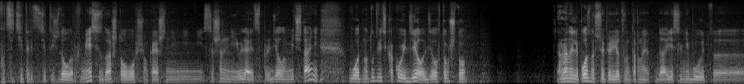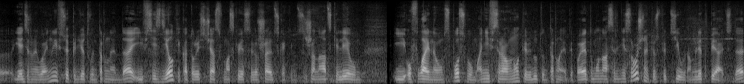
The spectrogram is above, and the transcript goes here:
20-30 тысяч долларов в месяц, да, что, в общем, конечно, не, не, не, совершенно не является пределом мечтаний. Вот, но тут ведь какое дело? Дело в том, что рано или поздно все перейдет в интернет, да, если не будет э, ядерной войны, все перейдет в интернет, да, и все сделки, которые сейчас в Москве совершаются каким-то совершенно адски левым и офлайновым способом, они все равно перейдут в интернет. И поэтому на среднесрочную перспективу, там, лет 5, да,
